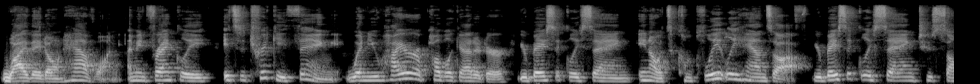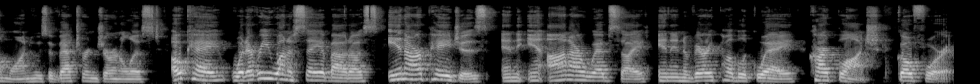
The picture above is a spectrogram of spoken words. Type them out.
why they don't have one. I mean, frankly, it's a tricky thing. When you hire a public editor, you're basically saying, you know, it's completely hands off. You're basically saying to someone who's a veteran journalist, okay, whatever you want to say about us in our pages and in, on our website and in a very public way, carte blanche, go for it.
